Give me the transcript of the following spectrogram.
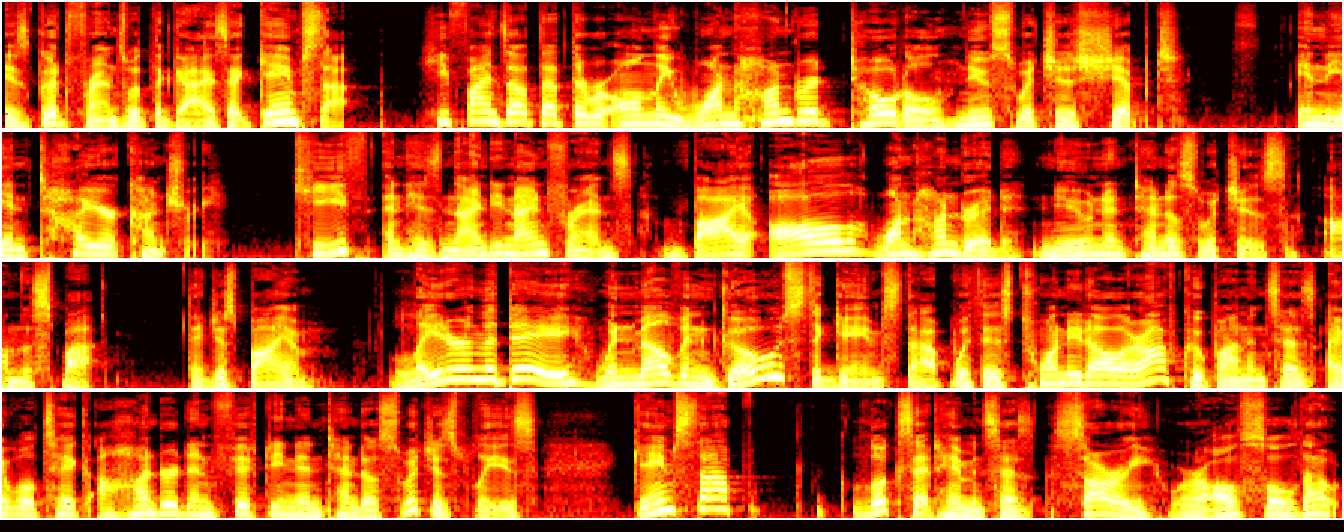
is good friends with the guys at GameStop. He finds out that there were only 100 total new Switches shipped in the entire country. Keith and his 99 friends buy all 100 new Nintendo Switches on the spot. They just buy them. Later in the day, when Melvin goes to GameStop with his $20 off coupon and says, I will take 150 Nintendo Switches, please, GameStop looks at him and says, Sorry, we're all sold out.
